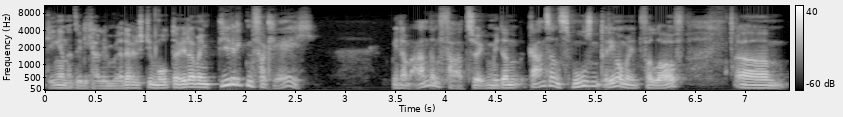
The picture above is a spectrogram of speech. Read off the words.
Gingen natürlich alle mörderisch, die Motorräder, aber im direkten Vergleich mit einem anderen Fahrzeug, mit einem ganz einen smoothen Drehmomentverlauf, ähm,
